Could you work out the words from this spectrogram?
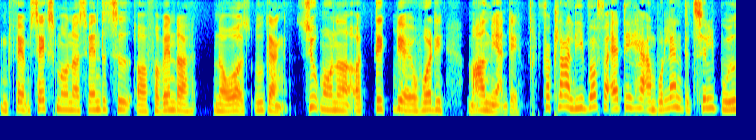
en 5-6 måneders ventetid og forventer når årets udgang syv måneder, og det bliver jo hurtigt meget mere end det. Forklar lige, hvorfor er det her ambulante tilbud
